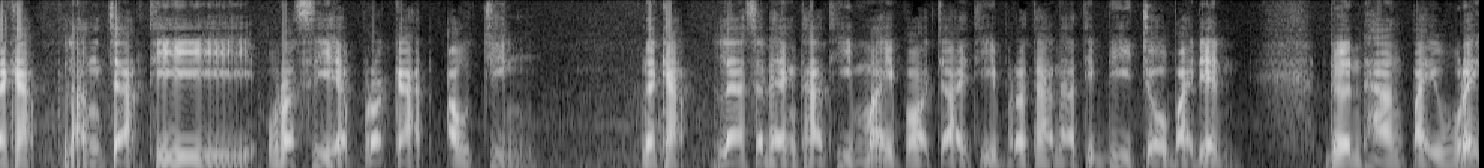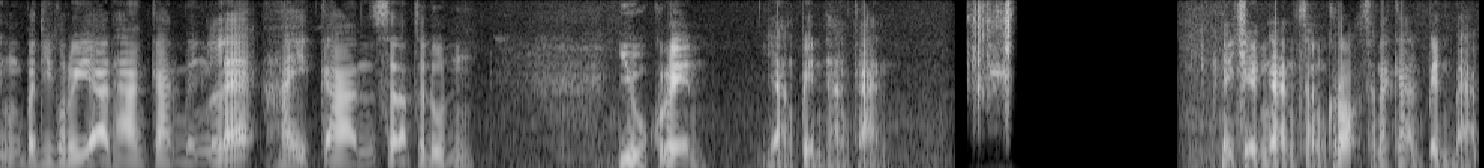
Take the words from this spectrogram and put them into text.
นะครับ หลังจากที่รัสเซียประกาศเอาจริงนะครับและแสดงท่าทีไม่พอใจที่ประธานาธิบดีโจไบเดน เดินทางไปเร่งปฏิกิริยาทางการเมืองและให้การสนับสนุนยูเครน อย่างเป็นทางการ ในเชิงงานสังเคราะห์สถานการณ์เป็นแบบ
